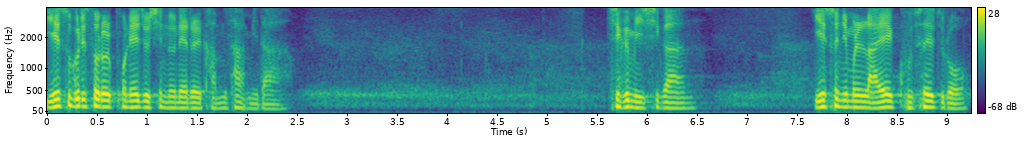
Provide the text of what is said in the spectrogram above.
예수 그리스도를 보내주신 은혜를 감사합니다. 지금 이 시간 예수님을 나의 구세주로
